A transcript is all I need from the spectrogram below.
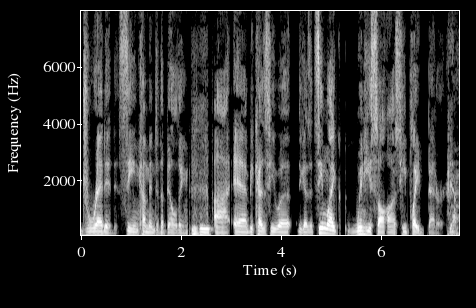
dreaded seeing come into the building. Mm-hmm. Uh, and because he was because it seemed like when he saw us, he played better. Yeah.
